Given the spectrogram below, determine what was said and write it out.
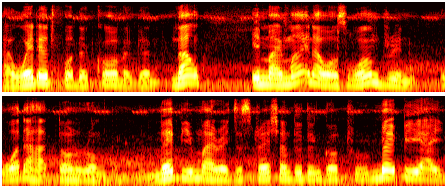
I waited for the call again. Now, in my mind, I was wondering what I had done wrong. Maybe my registration didn't go through. Maybe I,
